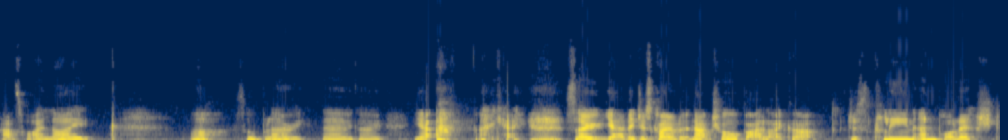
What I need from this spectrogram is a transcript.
that's what I like. Oh, it's all blurry. There we go. Yeah, okay. So yeah, they just kind of look natural, but I like that. Just clean and polished.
